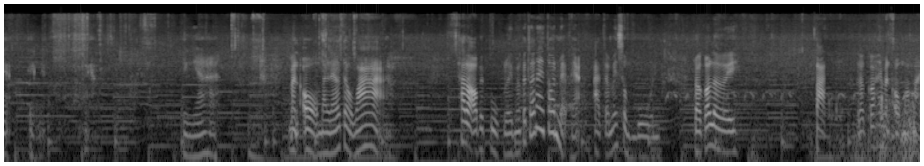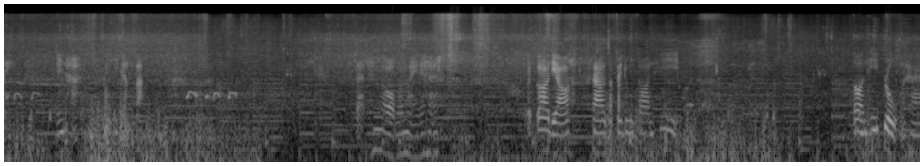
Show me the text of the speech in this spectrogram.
นี่ยอย่างเงี้ยเนี่ยอย่างเงี้ยค่ะ มันออกมาแล้วแต่ว่า ถ้าเราเอาไปปลูกเลยมันก็จะได้ต้นแบบเนี้ยอาจจะไม่สมบูรณ์ เราก็เลยตัดแล้วก็ให้มันออกมาใหม่ นี่นะคะวิธีการตัด ตัดให้มันออกมาใหม่นะคะ แล้วก็เดี๋ยวเราจะไปดูตอนที่ ตอนที่ปลูกนะคะ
